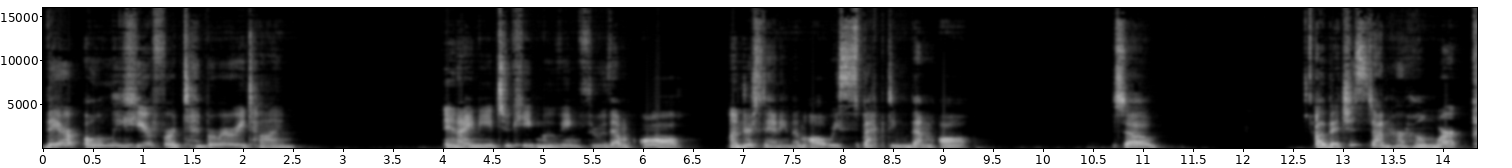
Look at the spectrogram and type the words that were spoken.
they are only here for a temporary time. And I need to keep moving through them all, understanding them all, respecting them all. So a bitch has done her homework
